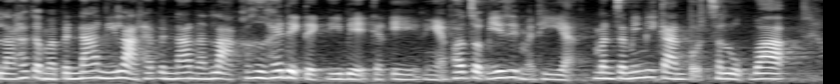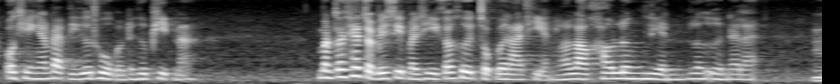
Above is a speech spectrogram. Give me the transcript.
แล้วถ้าเกิดมันเป็นด้านนี้ล่ะถ้าเป็นด้านนั้นล่ะก็คือให้เด็ก ๆ ดีเบตกันเองอย่างเงี้ยพอจบ 20 นาทีอะมันจะไม่มีการบทสรุปว่าโอเคงั้นแบบนี้คือถูกแบบนี้คือผิดนะมันก็แค่จบ 20 นาทีก็คือจบเวลาเถียงแล้วเราเข้าเรื่องเรียนเรื่องอื่นได้แหละอื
